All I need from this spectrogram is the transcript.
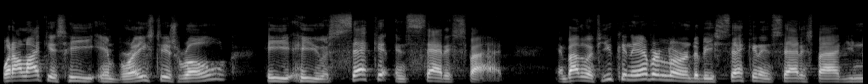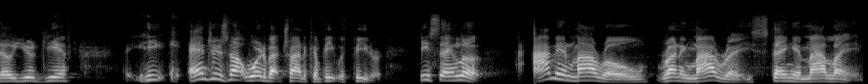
What I like is he embraced his role. He, he was second and satisfied. And by the way, if you can ever learn to be second and satisfied, you know your gift. He, Andrew's not worried about trying to compete with Peter. He's saying, look, I'm in my role, running my race, staying in my lane.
